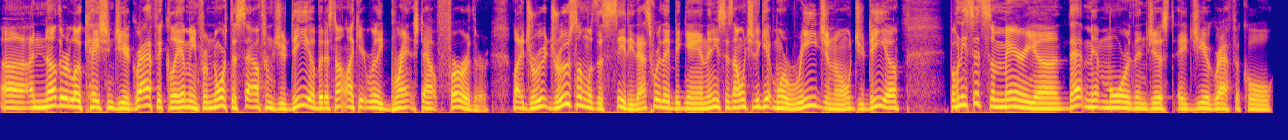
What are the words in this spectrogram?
uh, another location geographically. I mean, from north to south from Judea, but it's not like it really branched out further. Like Jer- Jerusalem was the city; that's where they began. Then he says, "I want you to get more regional, Judea." But when he said Samaria, that meant more than just a geographical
